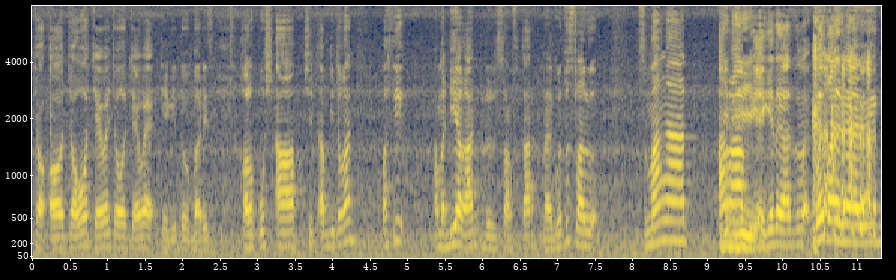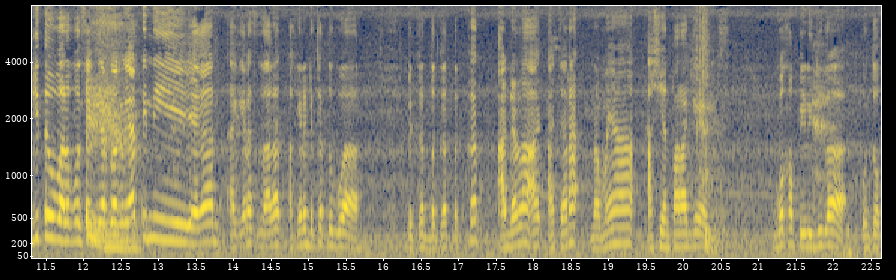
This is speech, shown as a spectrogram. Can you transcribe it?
cow- eh, cowok cewek cowok cewek kayak gitu baris. Kalau push up sit up gitu kan pasti sama dia kan udah selang sekar. Nah gue tuh selalu semangat Arab Gini. kayak gitu kan. Gue selalu gitu walaupun senior gue ngeliatin nih ya kan. Akhirnya semangat akhirnya deket tuh gue deket deket deket adalah acara namanya Asian Para Games. Gue kepilih juga untuk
